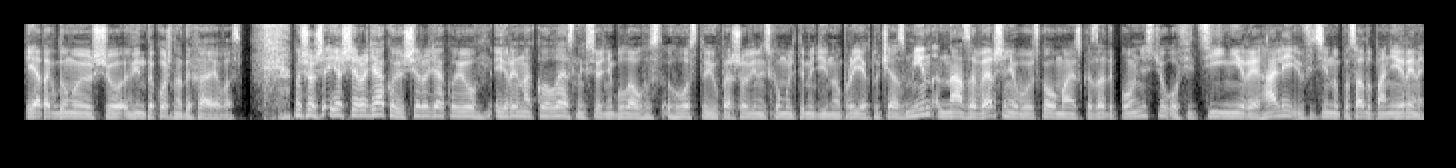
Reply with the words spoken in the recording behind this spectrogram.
І я так думаю, що він також надихає вас. Ну що ж, я щиро дякую. Щиро дякую. Ірина Колесник сьогодні була гос- гостею першого вінницького мультимедійного проєкту Час змін. На завершення обов'язково маю сказати повністю офіційні регалії і офіційну посаду пані Ірини.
